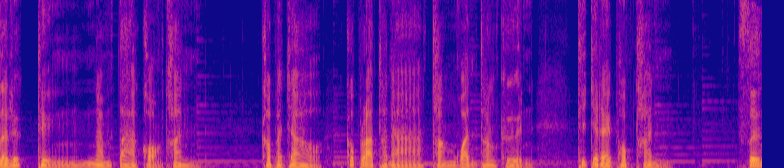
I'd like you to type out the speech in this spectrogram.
ระลึกถึงน้ำตาของท่านข้าพเจ้าก็ปรารถนาทั้งวันทั้งคืน ที่จะได้พบท่าน ซึ่ง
